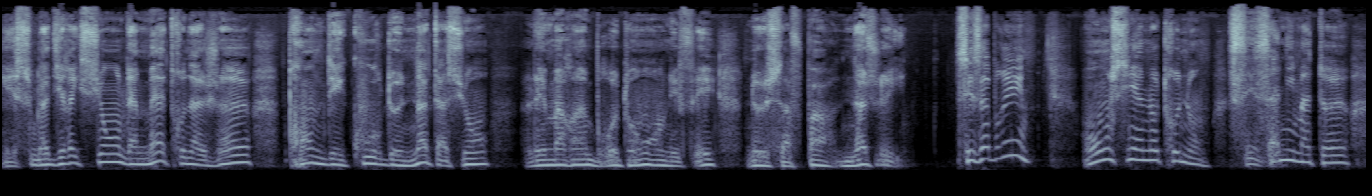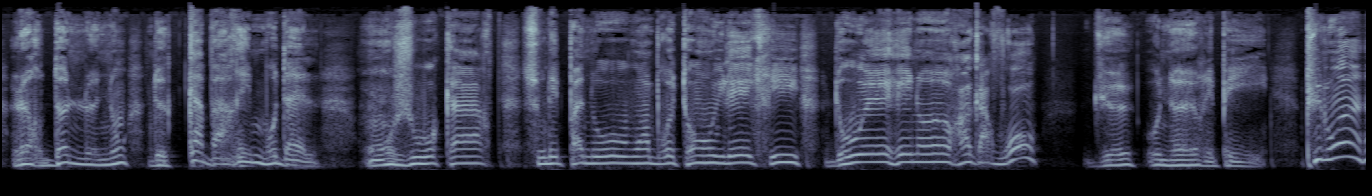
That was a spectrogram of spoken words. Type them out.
et sous la direction d'un maître nageur prendre des cours de natation. Les marins bretons, en effet, ne savent pas nager. Ces abris ont aussi un autre nom. Ces animateurs leur donnent le nom de cabaret modèle. On joue aux cartes, sous les panneaux ou en breton il est écrit Doué Hénor Agarvro, Dieu, honneur et pays. Plus loin,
